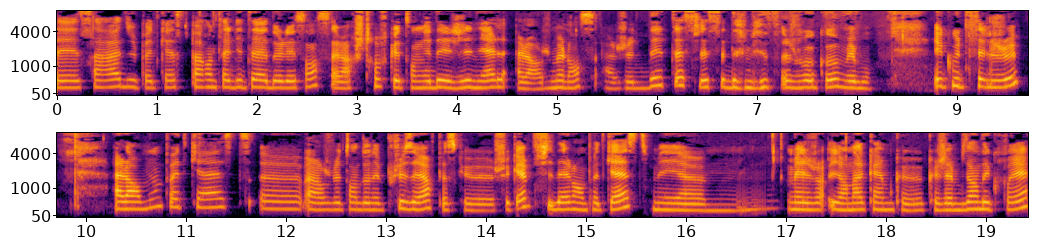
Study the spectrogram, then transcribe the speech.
C'est Sarah du podcast Parentalité Adolescence. Alors je trouve que ton idée est géniale, alors je me lance. Je déteste laisser des messages vocaux, mais bon, écoute, c'est le jeu. Alors mon podcast, euh, alors je vais t'en donner plusieurs parce que je suis quand même fidèle en podcast, mais euh, il y en a quand même que, j'aime bien découvrir.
